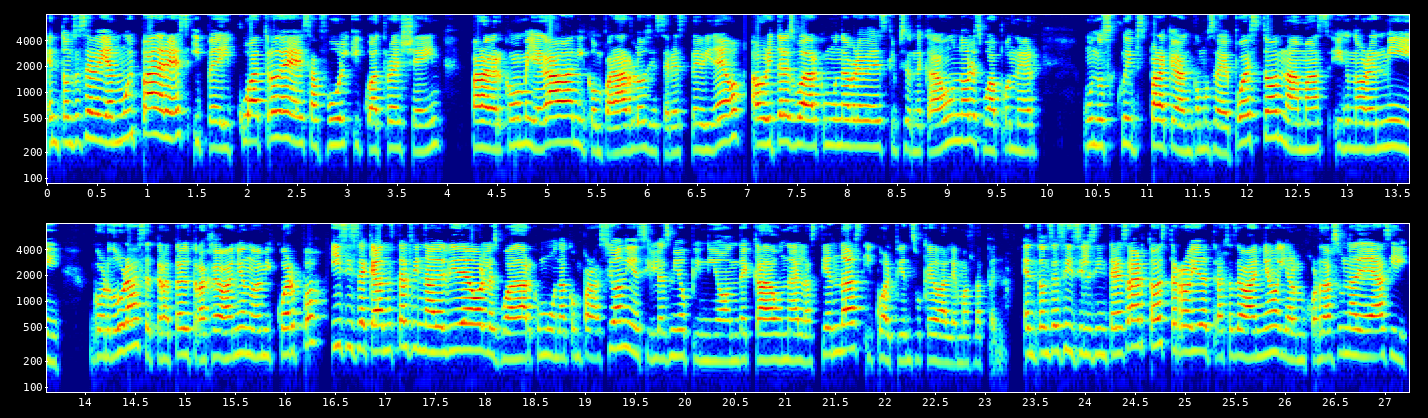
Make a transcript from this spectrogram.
Entonces se veían muy padres y pedí cuatro de full y cuatro de Shane para ver cómo me llegaban y compararlos y hacer este video. Ahorita les voy a dar como una breve descripción de cada uno, les voy a poner unos clips para que vean cómo se ve puesto, nada más ignoren mi gordura, se trata del traje de baño, no de mi cuerpo. Y si se quedan hasta el final del video, les voy a dar como una comparación y decirles mi opinión de cada una de las tiendas y cuál pienso que vale más la pena. Entonces, sí, si les interesa ver todo este rollo de trajes de baño y a lo mejor darse una idea si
